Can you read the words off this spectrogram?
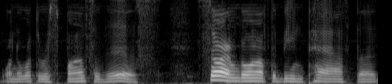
Wonder what the response of this. Sorry I'm going off the bean path, but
